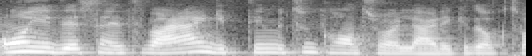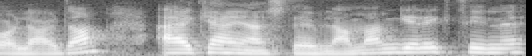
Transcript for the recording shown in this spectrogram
17 yaşından itibaren gittiğim bütün kontrollerdeki doktorlardan erken yaşta evlenmem gerektiğini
